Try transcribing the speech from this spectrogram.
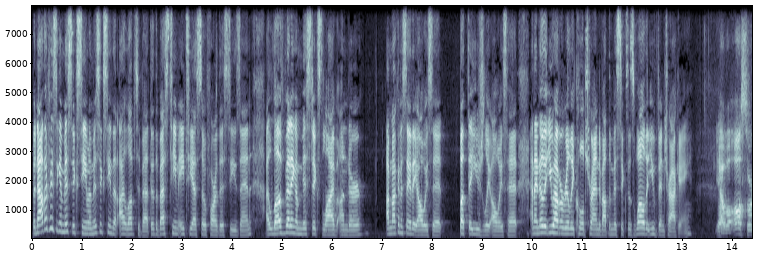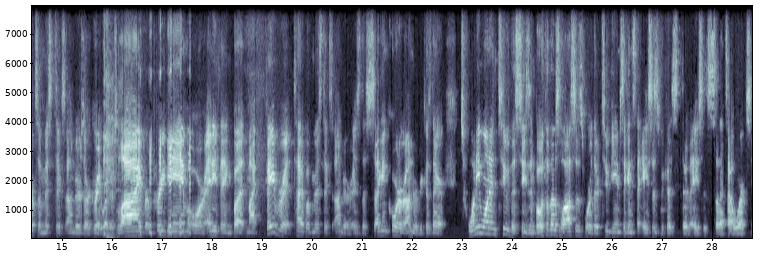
But now they're facing a Mystics team, a Mystics team that I love to bet. They're the best team ATS so far this season. I love betting a Mystics live under. I'm not going to say they always hit, but they usually always hit. And I know that you have a really cool trend about the Mystics as well that you've been tracking. Yeah, well, all sorts of Mystics unders are great, whether it's live or pregame or anything. But my favorite type of Mystics under is the second quarter under because they're 21 and 2 this season. Both of those losses were their two games against the Aces because they're the Aces, so that's how it works.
